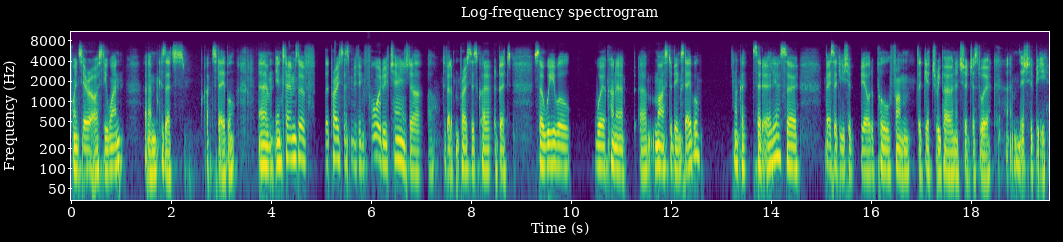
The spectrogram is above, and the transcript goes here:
RC1 because um, that's quite stable. Um, in terms of the process moving forward, we've changed our development process quite a bit. So we will work on a, a master being stable, like I said earlier. So basically, you should be able to pull from the Git repo and it should just work. Um, there should be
